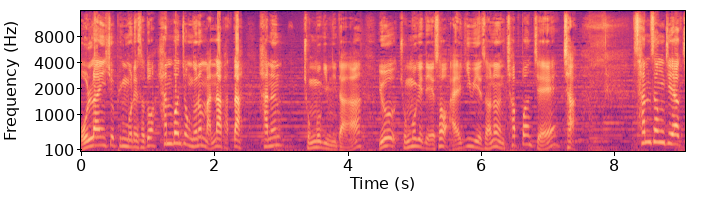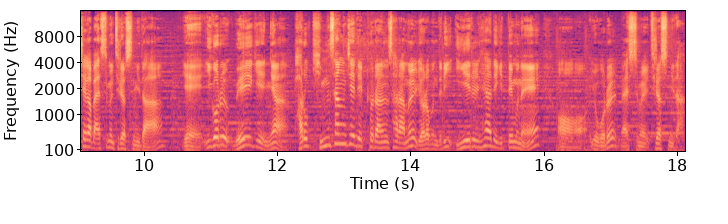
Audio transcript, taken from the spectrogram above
온라인 쇼핑몰에서도 한 번 정도는 만나봤다 하는 종목입니다. 요 종목에 대해서 알기 위해서는 첫 번째, 자, 삼성제약 제가 말씀을 드렸습니다. 예, 이거를 왜 얘기했냐? 바로 김상재 대표라는 사람을 여러분들이 이해를 해야 되기 때문에 어, 요거를 말씀을 드렸습니다.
